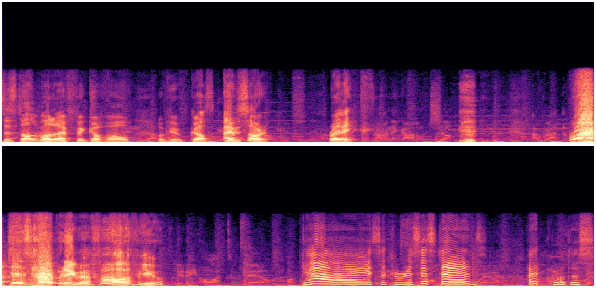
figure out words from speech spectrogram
This is not what I think of all of you girls. I'm sorry. Really? what is happening with all of you? Guys at the Resistance headquarters,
